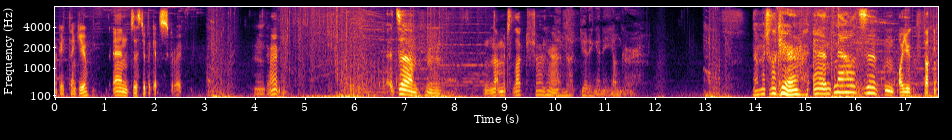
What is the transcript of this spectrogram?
Okay, thank you. And just duplicates, great. Alright. It's, um, hmm. Not much luck showing here. I'm not getting any younger. Not much luck here. And now it's, uh, hmm, are you fucking...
